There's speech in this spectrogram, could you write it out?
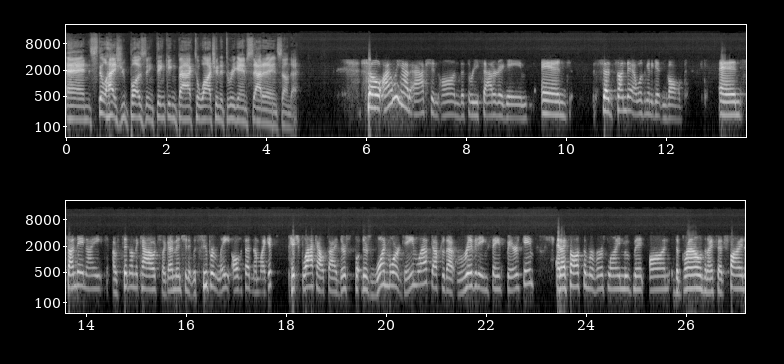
and still has you buzzing thinking back to watching the three games Saturday and Sunday? So I only had action on the three Saturday games and said Sunday I wasn't going to get involved. And Sunday night, I was sitting on the couch. Like I mentioned, it was super late. All of a sudden, I'm like, it's pitch black outside. There's there's one more game left after that riveting Saints Bears game. And I saw some reverse line movement on the Browns, and I said, fine,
